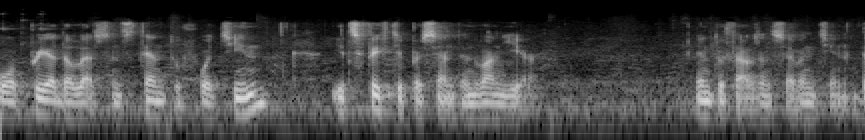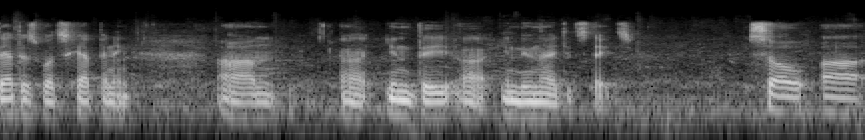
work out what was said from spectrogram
or pre-adolescents, 10 to 14, it's 50% in one year. In 2017, that is what's happening um, uh, in the uh, in the United States. So uh,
